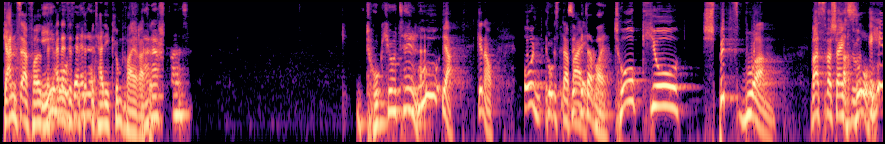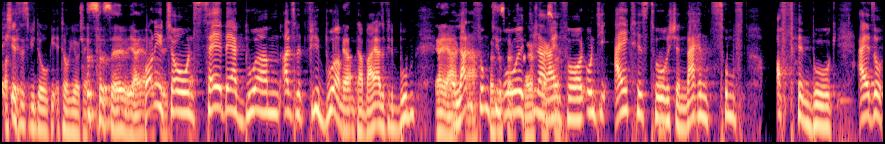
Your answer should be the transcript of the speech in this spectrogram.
Ganz erfolgreich. Einer ist mit, mit Heidi Klum verheiratet. Tokyo Hotel? Uh, ja, genau. Und es ist dabei, dabei. Tokyo Spitzburm, was wahrscheinlich Ach so, so, ähnlich okay. ist wie Tokyo Hotel. Das ist dasselbe, ja, ja. Bonnie natürlich. Jones, Zellberg, Burm, alles mit viel Burm Ja. sind dabei, also viele Buben. Ja, ja. Landfunk Tirol, Tina. Reinfort und die althistorische Narrenzunft Offenburg. Also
